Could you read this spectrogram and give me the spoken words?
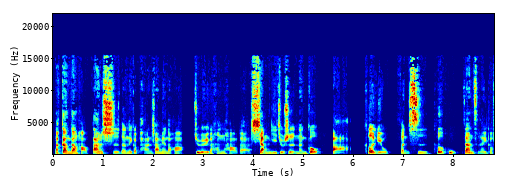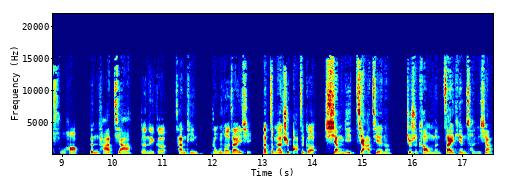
那刚刚好，当时的那个盘上面的话，就有一个很好的象意，就是能够把客流、粉丝、客户这样子的一个符号。跟他家的那个餐厅融合在一起，那怎么样去把这个象意嫁接呢？就是看我们在天成像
